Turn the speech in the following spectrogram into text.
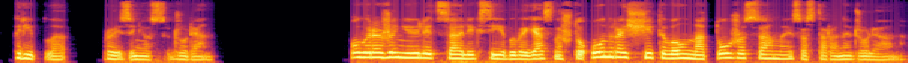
— хрипло произнес Джулиан. По выражению лица Алексея было ясно, что он рассчитывал на то же самое со стороны Джулиана.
